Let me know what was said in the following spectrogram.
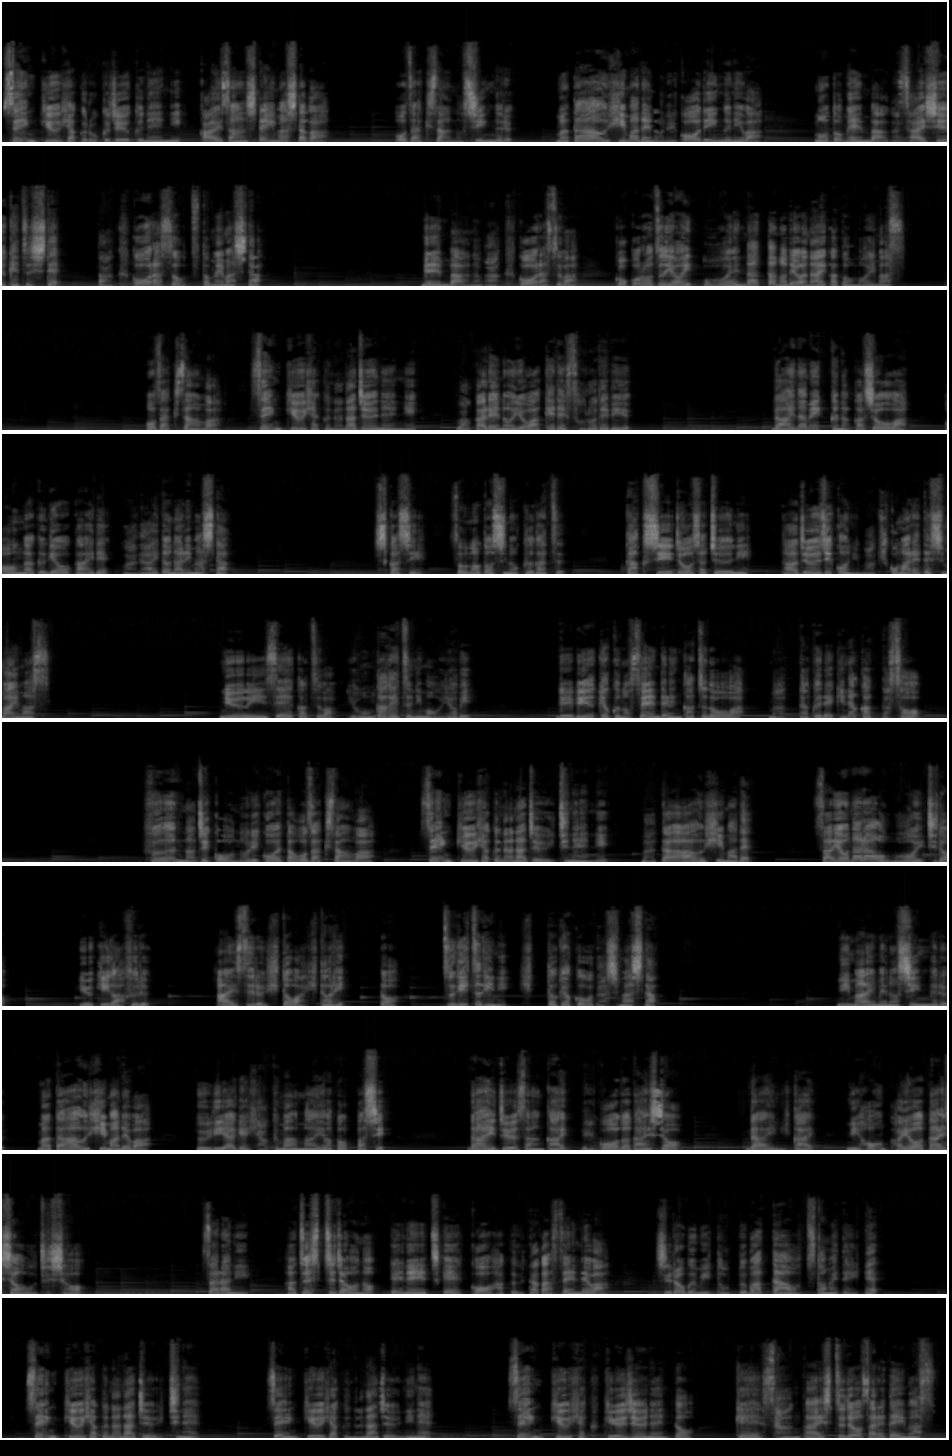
1969年に解散していましたが、尾崎さんのシングル、また会う日までのレコーディングには、元メンバーが再集結してバックコーラスを務めました。メンバーのバックコーラスは心強い応援だったのではないかと思います。尾崎さんは1970年に別れの夜明けでソロデビュー。ダイナミックな歌唱は音楽業界で話題となりました。しかし、その年の9月、タクシー乗車中に多重事故に巻き込まれてしまいます。入院生活は4ヶ月にも及び、デビュー曲の宣伝活動は全くできなかったそう。不運な事故を乗り越えた尾崎さんは、1971年にまた会う日まで、さよならをもう一度、雪が降る、愛する人は一人と次々にヒット曲を出しました。2枚目のシングル、また会う日までは、売り上げ100万枚を突破し、第13回レコード大賞、第2回日本歌謡大賞を受賞。さらに、初出場の NHK 紅白歌合戦では白組トップバッターを務めていて、1971年、1972年、1990年と計3回出場されています。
